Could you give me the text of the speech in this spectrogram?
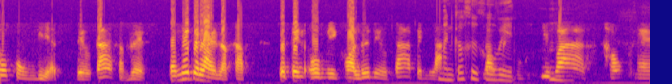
ก็คงเบียดเดลต้าสำเร็จ แต่ไม่เป็นไรหรอกครับ จะเป็นโอมิครอนหรือเดลต้าเป็นหลักมันก็คือโคเราไปวิดดูที่ว่าเขาแพร่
